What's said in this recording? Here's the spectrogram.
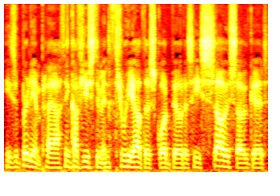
He's a brilliant player. I think I've used him in three other squad builders. He's so so good.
